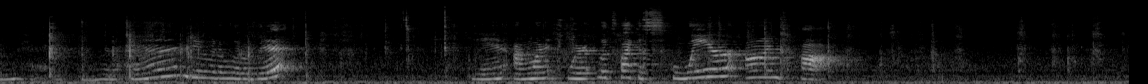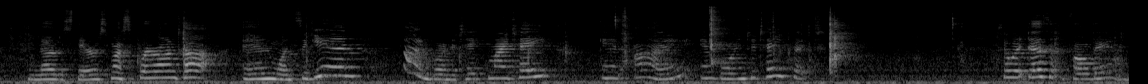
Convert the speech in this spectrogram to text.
Okay, I'm going to undo it a little bit. And I want it to where it looks like a square on top. You notice there's my square on top. And once again, I'm going to take my tape and I am going to tape it so it doesn't fall down.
